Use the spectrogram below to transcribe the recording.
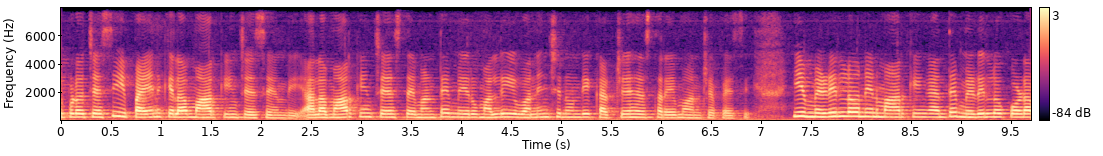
ఇప్పుడు వచ్చేసి ఈ పైనకి ఇలా మార్కింగ్ చేసేయండి. అలా మార్కింగ్ చేస్తేమంటే మీరు మళ్ళీ వన్ ఇంచ్ నుండి కట్ చేసేస్తారేమో అని చెప్పేసి. ఈ మిడిల్లో నేను మార్కింగ్ అంటే మిడిల్లో కూడా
